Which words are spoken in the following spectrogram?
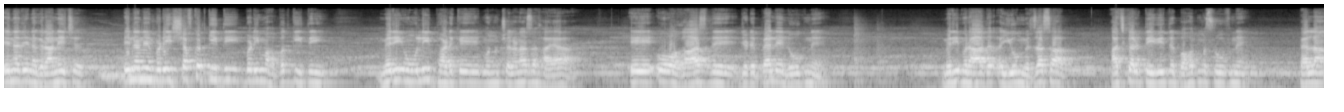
ਇਹਨਾਂ ਦੀ ਨਿਗਰਾਨੀ 'ਚ ਇਹਨਾਂ ਨੇ ਬੜੀ ਸ਼ਫਕਤ ਕੀਤੀ ਬੜੀ ਮੁਹੱਬਤ ਕੀਤੀ ਮੇਰੀ ਉਂਗਲੀ ਫੜ ਕੇ ਮੈਨੂੰ ਚੱਲਣਾ ਸਿਖਾਇਆ ਇਹ ਉਹ ਆਗਾਜ਼ ਦੇ ਜਿਹੜੇ ਪਹਿਲੇ ਲੋਕ ਨੇ ਮੇਰੀ ਮੁਰਾਦ ਅਯੂਬ ਮਿਰਜ਼ਾ ਸਾਹਿਬ ਅੱਜ ਕੱਲ ਟੀਵੀ ਤੇ ਬਹੁਤ ਮਸਰੂਫ ਨੇ ਪਹਿਲਾਂ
